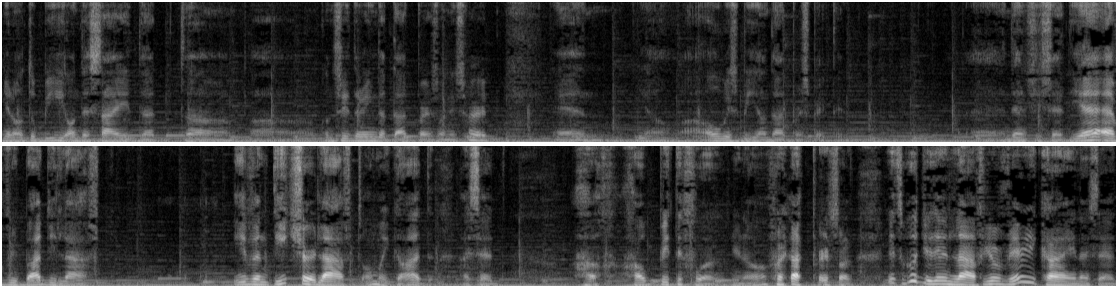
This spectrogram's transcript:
you know to be on the side that uh, considering that that person is hurt and you know uh, always be on that perspective. And then she said yeah everybody laughed. Even teacher laughed. Oh my god. I said how, how pitiful you know for that person. It's good you didn't laugh. You're very kind i said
